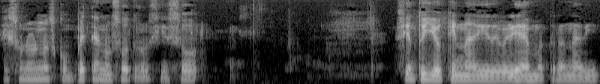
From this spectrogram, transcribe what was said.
Eso no nos compete a nosotros y eso siento yo que nadie debería de matar a nadie.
